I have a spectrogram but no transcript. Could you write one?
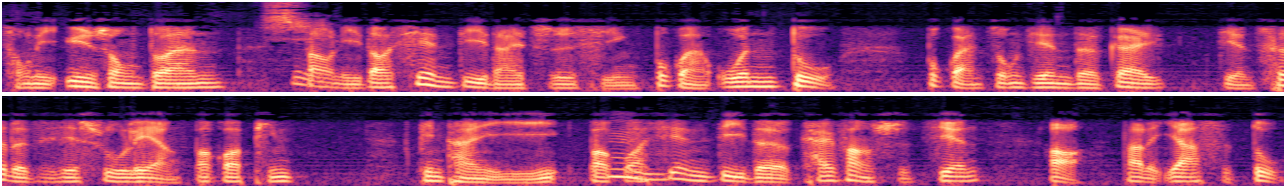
从你运送端，到你到现地来执行，不管温度，不管中间的盖检测的这些数量，包括平平坦仪，包括现地的开放时间。它的压实度，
